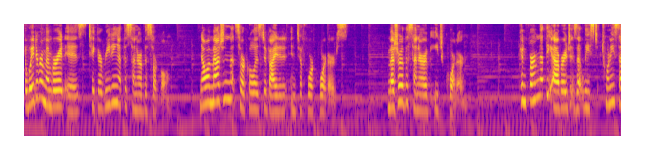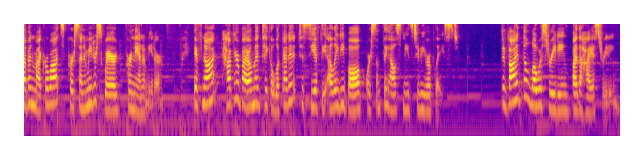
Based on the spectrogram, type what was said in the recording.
The way to remember it is, take a reading at the center of the circle. Now imagine that circle is divided into four quarters. Measure the center of each quarter. Confirm that the average is at least 27 microwatts per centimeter squared per nanometer. If not, have your biomed take a look at it to see if the LED bulb or something else needs to be replaced. Divide the lowest reading by the highest reading.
